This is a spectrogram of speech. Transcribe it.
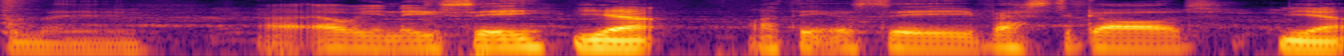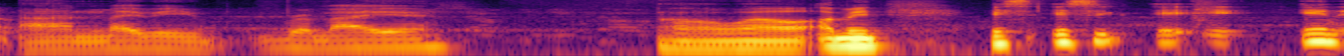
Romeu. uh, Elyounoussi. Yeah, I think you'll see Vestergaard yeah. and maybe Romeu. Oh well, I mean, it's it's it, it, in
